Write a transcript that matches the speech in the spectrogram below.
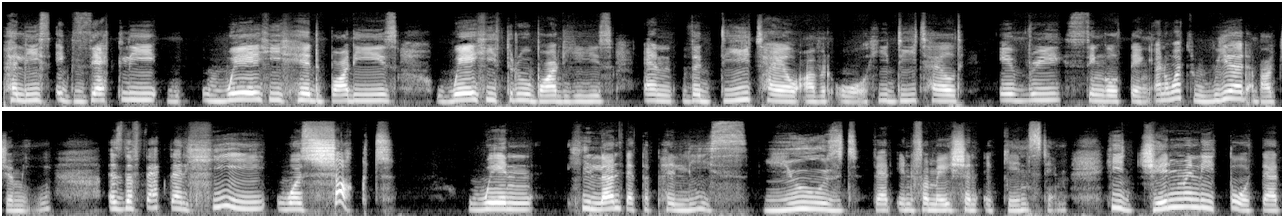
police exactly where he hid bodies where he threw bodies and the detail of it all he detailed every single thing. And what's weird about Jimmy is the fact that he was shocked when he learned that the police used that information against him. He genuinely thought that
